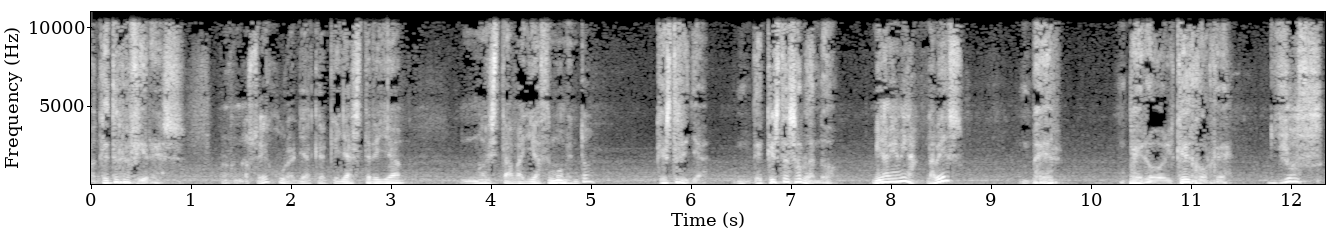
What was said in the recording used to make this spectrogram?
¿A qué te refieres? No sé, juraría que aquella estrella no estaba allí hace un momento. ¿Qué estrella? ¿De qué estás hablando? Mira, mira, mira, ¿la ves? ¿Ver? ¿Pero el qué, Jorge? Dios,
